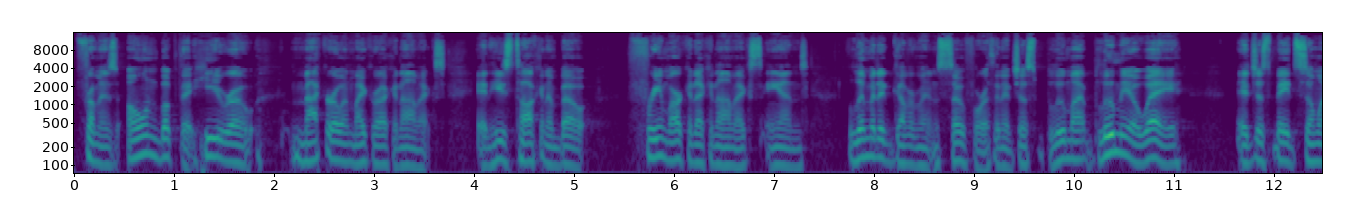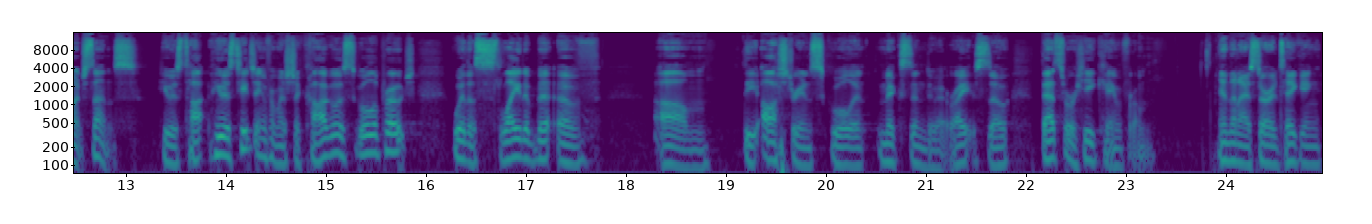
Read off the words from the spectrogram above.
from his own book that he wrote macro and microeconomics, and he's talking about free market economics and limited government and so forth, and it just blew my blew me away. It just made so much sense. He was taught he was teaching from a Chicago school approach with a slight a bit of um, the Austrian school mixed into it, right? So that's where he came from. And then I started taking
